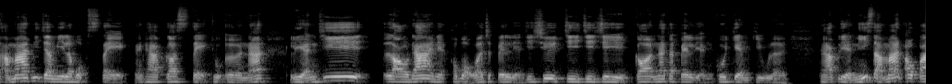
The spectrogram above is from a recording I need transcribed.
สามารถที่จะมีระบบ stake นะครับก็ stake to earn นะ เหรียญที่เราได้เนี่ยเขาบอกว่าจะเป็นเหรียญที่ชื่อ GGG ก็น่าจะเป็นเหรียญ Good Game Guild เลยนะครับเหรียญนี้สามารถเอาไป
